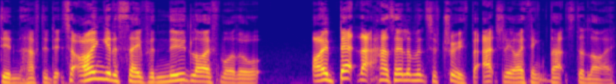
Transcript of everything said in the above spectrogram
didn't have to do it. so i'm going to say for nude life model i bet that has elements of truth but actually i think that's the lie.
